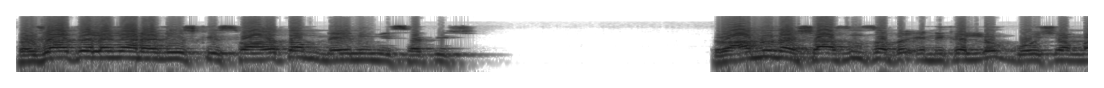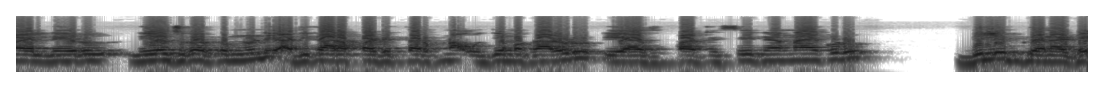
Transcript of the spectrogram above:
ప్రజా తెలంగాణ న్యూస్కి స్వాగతం. నేను మీ సతీష్. రానున్న శాసనసభ ఎన్నికల్లో గోషమ్మాయిల్ నేరు నియోజకవర్గం నుండి అధికార పార్టీ తరఫున ఉద్యమకారుడు టీఆర్ఎస్ పార్టీ సీనియర్ నాయకుడు దిలీప్ గనాటే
